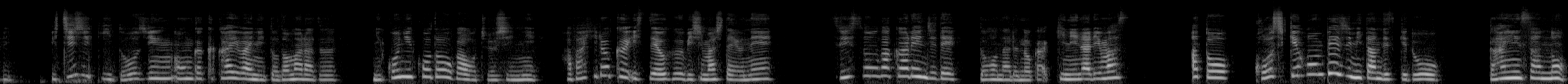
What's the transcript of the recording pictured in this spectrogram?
はい、一時期同人音楽界隈にとどまらずニコニコ動画を中心に幅広く一世を風靡しましたよね吹奏楽アレンジでどうなるのか気になりますあと公式ホームページ見たんですけど団員さんの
